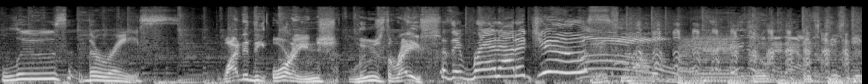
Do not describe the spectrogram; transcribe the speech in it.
lose the race? Why did the orange lose the race? Because it ran out of juice. Oh. Bad joke, it's just a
